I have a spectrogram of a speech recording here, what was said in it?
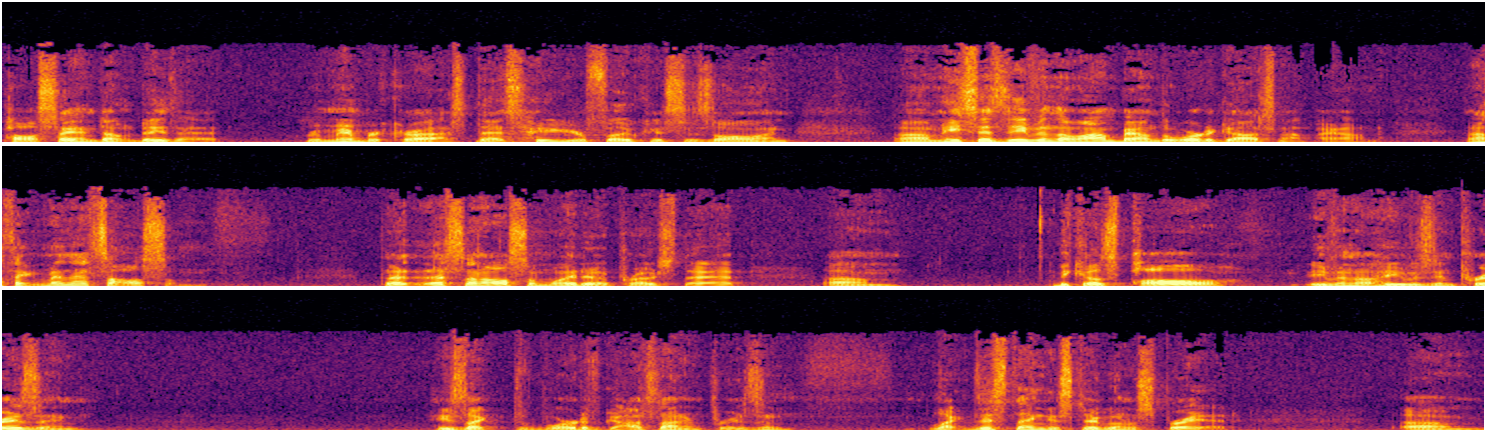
Paul's saying don't do that. Remember Christ. That's who your focus is on. Um, he says, even though I'm bound, the Word of God's not bound. And I think, man, that's awesome. That, that's an awesome way to approach that. Um, because Paul, even though he was in prison, He's like, the word of God's not in prison. Like, this thing is still going to spread. Um,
